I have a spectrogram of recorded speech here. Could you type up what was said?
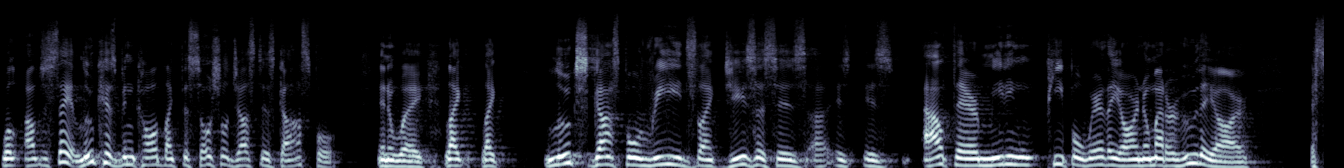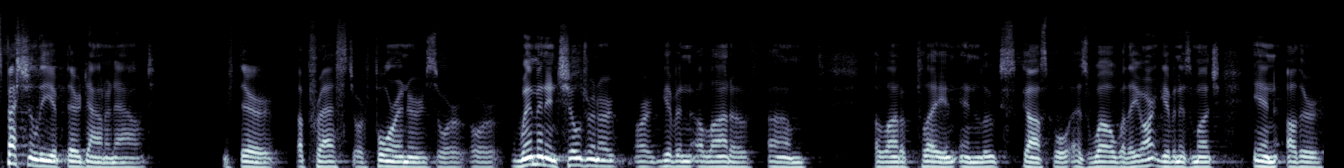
well, I'll just say it. Luke has been called like the social justice gospel in a way, like like Luke's gospel reads like Jesus is uh, is is out there meeting people where they are, no matter who they are, especially if they're down and out, if they're oppressed or foreigners or or women and children are are given a lot of. Um, a lot of play in, in Luke's gospel as well, where they aren't given as much in other,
